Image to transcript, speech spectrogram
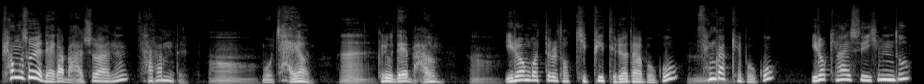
평소에 내가 마주하는 사람들, 어. 뭐 자연, 네. 그리고 내 마음 어. 이런 것들을 더 깊이 들여다보고 음. 생각해보고 이렇게 할 수 있는 힘도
